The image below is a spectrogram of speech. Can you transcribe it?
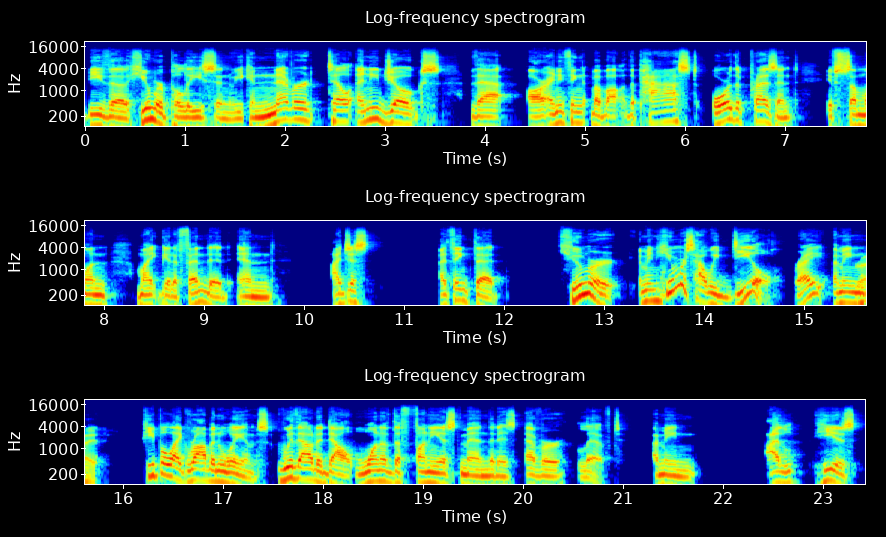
be the humor police. And we can never tell any jokes that are anything about the past or the present if someone might get offended. And I just, I think that humor, I mean, humor is how we deal, right? I mean, Right. people like Robin Williams, without a doubt, one of the funniest men that has ever lived. I mean, I he is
